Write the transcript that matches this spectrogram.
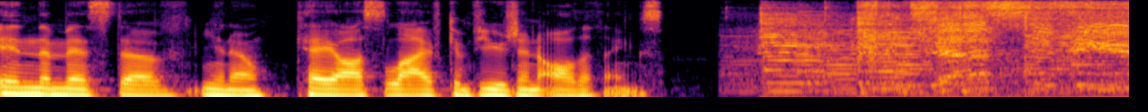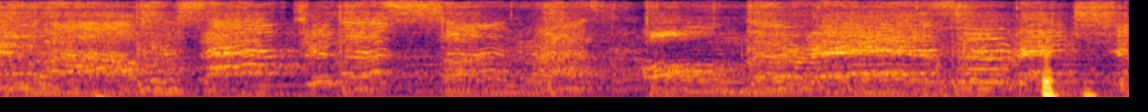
in the midst of, you know, chaos, life, confusion, all the things. The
